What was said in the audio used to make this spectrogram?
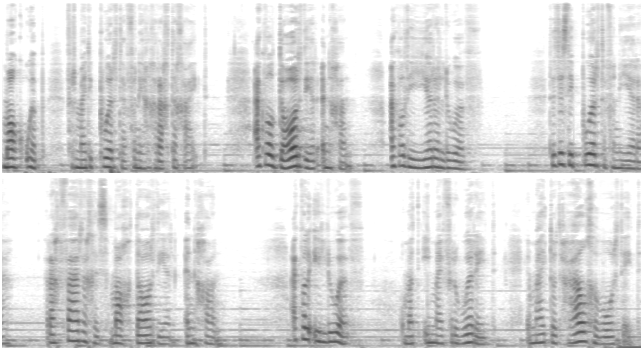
Maak oop vir my die poorte van die geregtigheid. Ek wil daardeur ingaan. Ek wil die Here loof. Dit is die poorte van die Here. Regverdiges mag daardeur ingaan. Ek wil U loof omdat U my verhoor het en my tot heil geword het.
